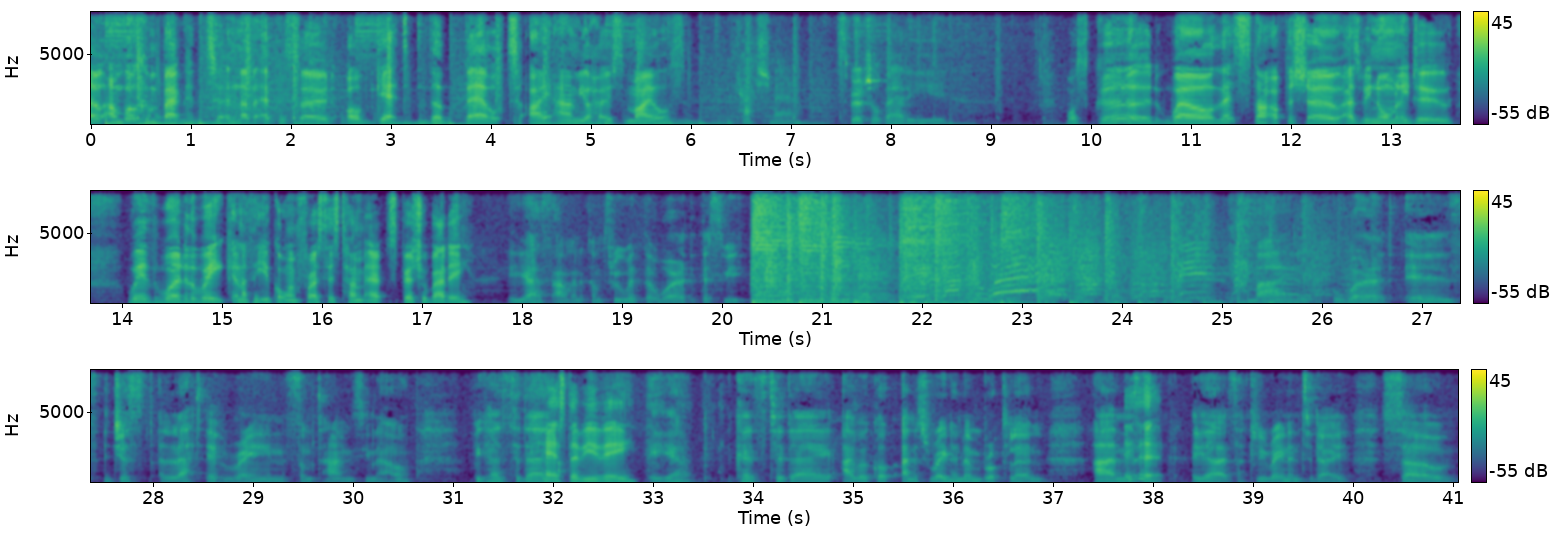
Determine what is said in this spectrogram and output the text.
Hello and welcome back to another episode of Get the Belt. I am your host, Miles. Cashmere. Spiritual baddie. What's good? Well, let's start off the show as we normally do with Word of the Week. And I think you've got one for us this time, Spiritual Baddie. Yes, I'm gonna come through with the word this week. My word is just let it rain sometimes, you know? Because today. SWV. Yep. Because today I woke up and it's raining in Brooklyn. And Is it? Yeah, it's actually raining today. So,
